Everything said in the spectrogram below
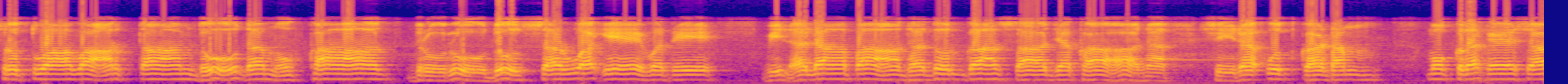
श्रुत्वा वार्तां दूतमुखाद्रुरुदुः सर्व एव ते विललापाधदुर्गा सा जखान शिर उत्कटं मुक्तकेशा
